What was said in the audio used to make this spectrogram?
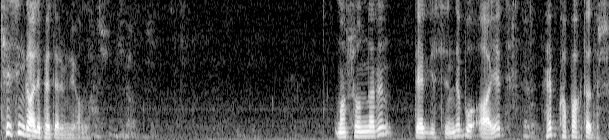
kesin galip ederim diyor Allah. Masonların dergisinde bu ayet hep kapaktadır.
